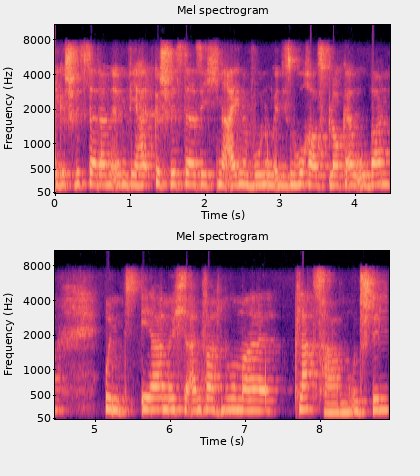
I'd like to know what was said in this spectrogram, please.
die Geschwister dann irgendwie Halbgeschwister sich eine eigene Wohnung in diesem Hochhausblock erobern. Und er möchte einfach nur mal Platz haben und Stille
